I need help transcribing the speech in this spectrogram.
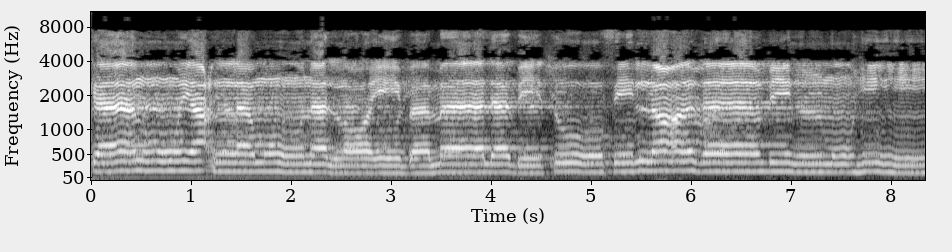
كانوا يعلمون الغيب ما لبثوا في العذاب المهين.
